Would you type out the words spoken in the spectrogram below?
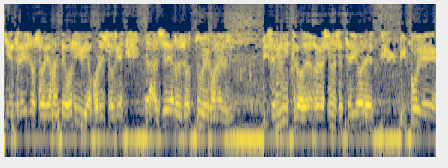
y entre ellos obviamente Bolivia, por eso que ayer yo estuve con el viceministro de Relaciones Exteriores y pude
